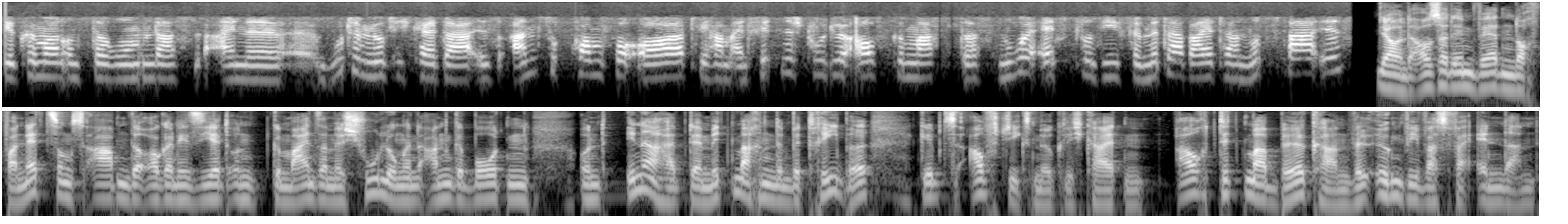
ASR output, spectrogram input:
Wir kümmern uns darum, dass eine äh, gute Möglichkeit da ist, anzukommen vor Ort. Wir haben ein Fitnessstudio aufgemacht, das nur exklusiv für Mitarbeiter nutzbar ist. Ja, und außerdem werden noch Vernetzungsabende organisiert und gemeinsame Schulungen angeboten. Und innerhalb der mitmachenden Betriebe gibt es Aufstiegsmöglichkeiten. Auch Dittmar Birkan will irgendwie was verändern.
